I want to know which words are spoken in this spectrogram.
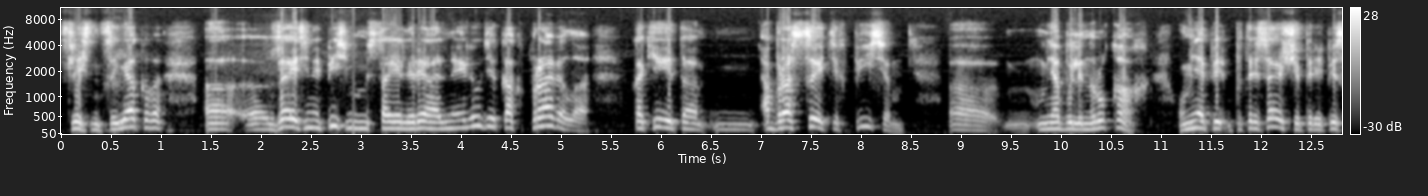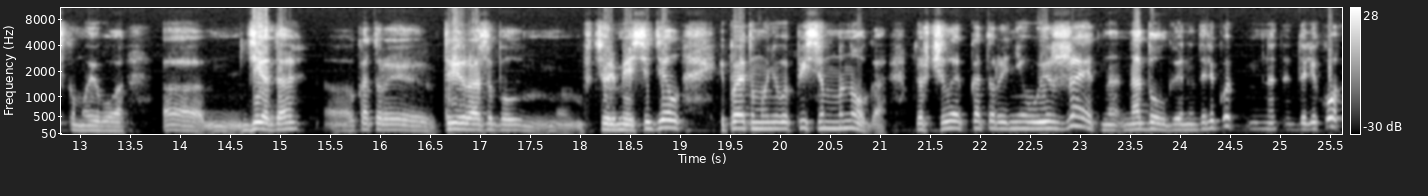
с лестницей Якова, э, э, за этими письмами стояли реальные люди, как правило, какие-то образцы этих писем э, у меня были на руках. У меня потрясающая переписка моего э, деда, Э, который три раза был в тюрьме сидел, и поэтому у него писем много. Потому что человек, который не уезжает на, надолго и надалеко, на, далеко,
